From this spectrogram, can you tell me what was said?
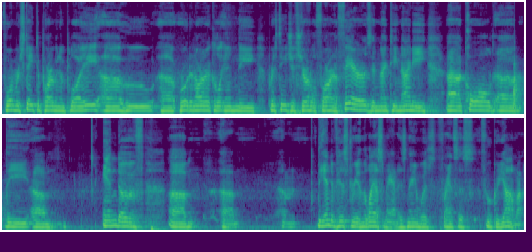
former State Department employee uh, who uh, wrote an article in the prestigious journal Foreign Affairs in 1990 uh, called uh, The um, End of. Um, um, um the end of history and the last man. His name was Francis Fukuyama.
